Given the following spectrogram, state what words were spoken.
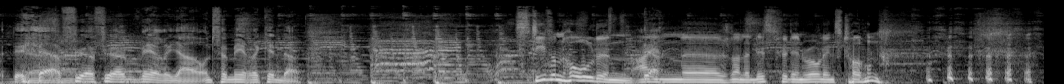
Ja, für, für mehrere Jahre und für mehrere Kinder. Stephen Holden, ein äh, Journalist für den Rolling Stone,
